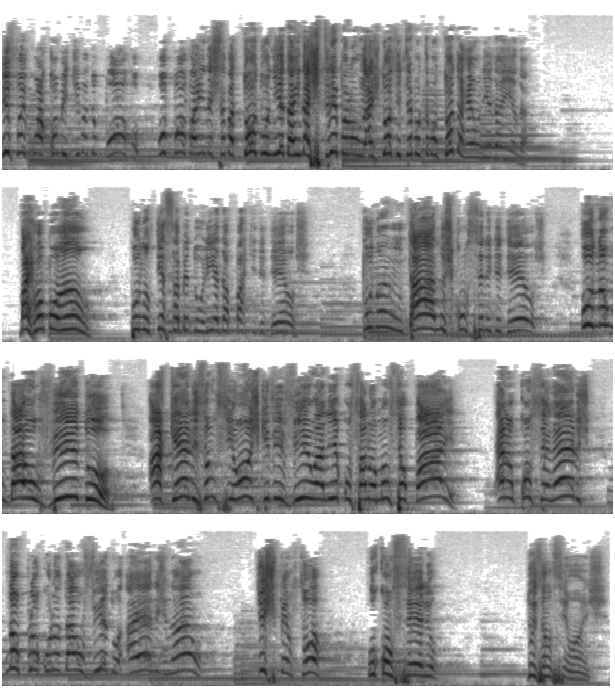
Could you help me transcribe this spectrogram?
E foi com a comitiva do povo. O povo ainda estava todo unido, ainda as tribos, as doze tribos estavam todas reunidas ainda. Mas Roboão, por não ter sabedoria da parte de Deus, por não andar nos conselhos de Deus, por não dar ouvido àqueles anciões que viviam ali com Salomão, seu pai, eram conselheiros, não procurou dar ouvido a eles, não. Dispensou o conselho dos anciões.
